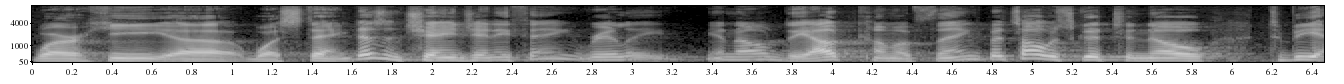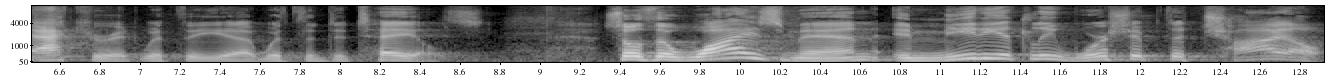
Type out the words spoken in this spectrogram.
where he uh, was staying. Doesn't change anything really, you know, the outcome of things, but it's always good to know, to be accurate with the, uh, with the details. So the wise men immediately worship the child.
